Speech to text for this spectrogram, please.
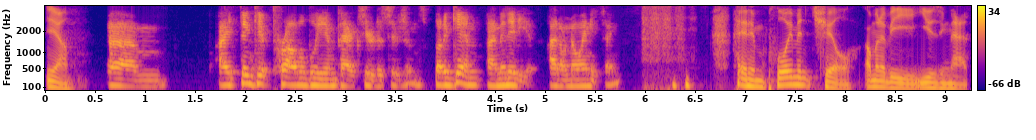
Yeah. Um, I think it probably impacts your decisions. But again, I'm an idiot. I don't know anything. an employment chill. I'm going to be using that.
